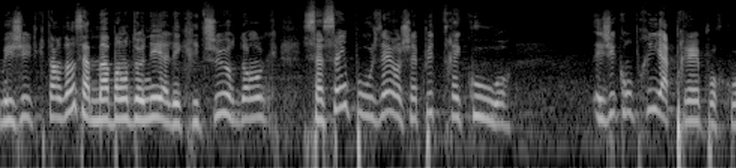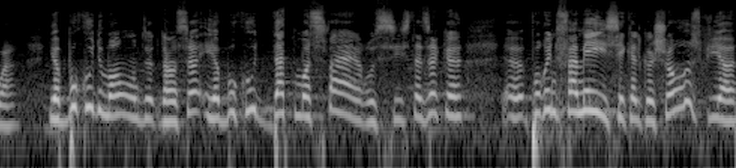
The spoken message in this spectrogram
Mais j'ai tendance à m'abandonner à l'écriture, donc ça s'imposait un chapitre très court. Et j'ai compris après pourquoi. Il y a beaucoup de monde dans ça et il y a beaucoup d'atmosphère aussi. C'est-à-dire que euh, pour une famille, c'est quelque chose. Puis euh,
